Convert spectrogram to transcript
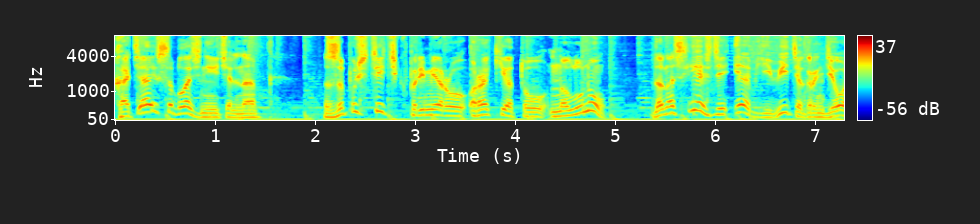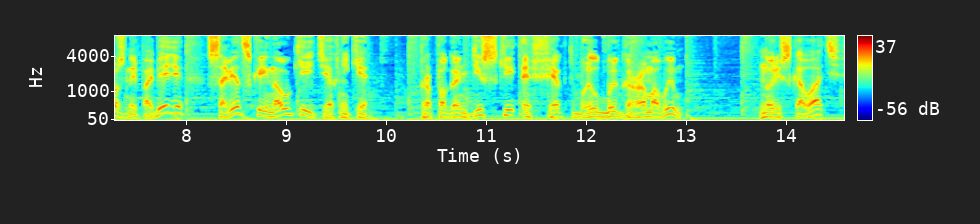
Хотя и соблазнительно. Запустить, к примеру, ракету на Луну – да на съезде и объявить о грандиозной победе советской науки и техники. Пропагандистский эффект был бы громовым. Но рисковать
